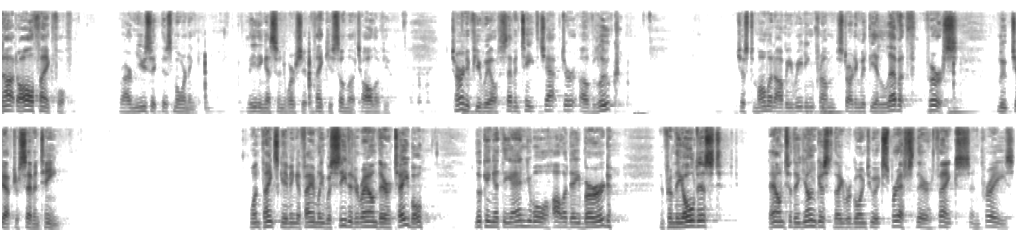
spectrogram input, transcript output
not all thankful for our music this morning, leading us in worship. Thank you so much, all of you. Turn, if you will, 17th chapter of Luke. Just a moment, I'll be reading from starting with the 11th verse, Luke chapter 17. One Thanksgiving, a family was seated around their table looking at the annual holiday bird, and from the oldest down to the youngest, they were going to express their thanks and praise.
